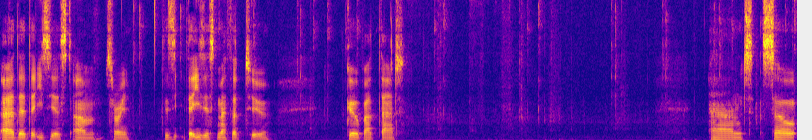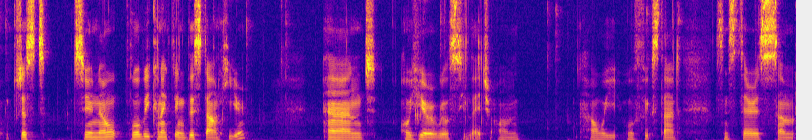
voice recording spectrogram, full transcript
uh, the, the easiest um, sorry the, the easiest method to go about that. And so just you know we'll be connecting this down here and over here we'll see later on how we will fix that since there is some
